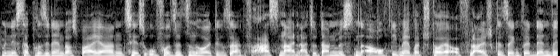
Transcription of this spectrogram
Ministerpräsident aus Bayern, CSU-Vorsitzende heute gesagt, was? Nein, also dann müssten auch die Mehrwertsteuer auf Fleisch gesenkt werden, denn wir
